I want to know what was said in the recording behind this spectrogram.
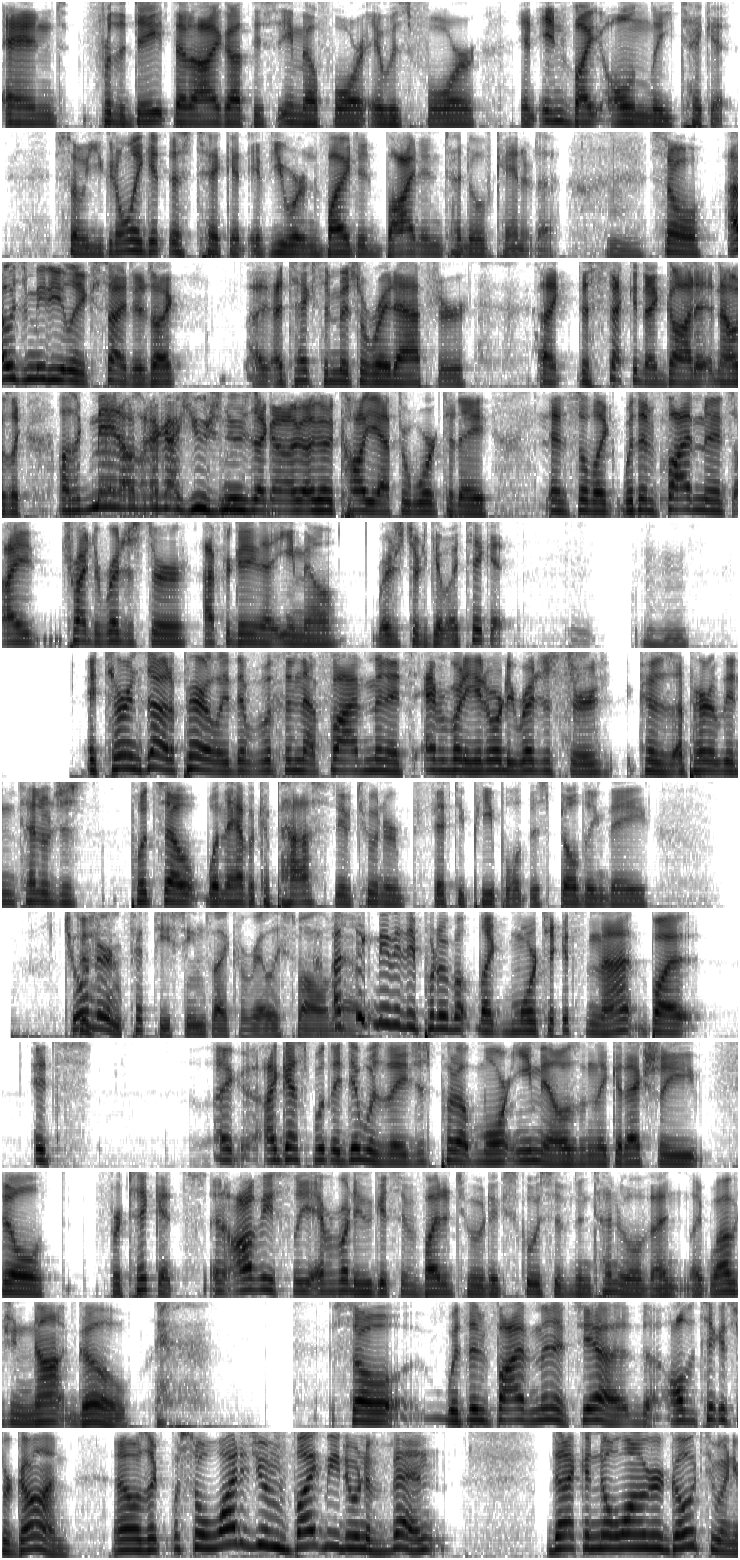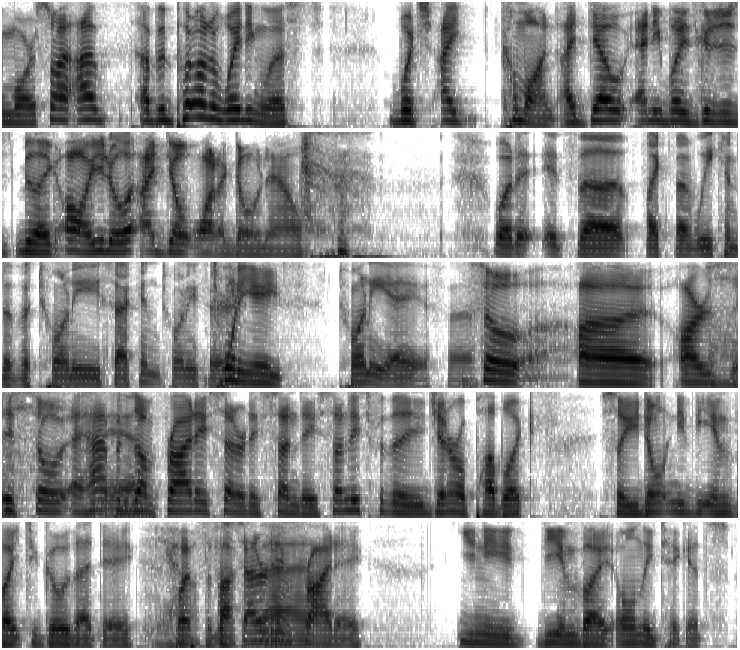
And for the date that I got this email for, it was for an invite-only ticket. So you can only get this ticket if you were invited by Nintendo of Canada. Hmm. So I was immediately excited. I, I texted Mitchell right after, like the second I got it, and I was like, I was like, man, I was like, I got huge news. I, I gotta call you after work today. And so like within five minutes, I tried to register after getting that email, register to get my ticket. hmm It turns out apparently that within that five minutes, everybody had already registered because apparently Nintendo just puts out when they have a capacity of 250 people at this building, they 250 seems like a really small amount. I think maybe they put about like more tickets than that, but it's like I guess what they did was they just put up more emails than they could actually fill for tickets. And obviously, everybody who gets invited to an exclusive Nintendo event, like why would you not go? so within five minutes, yeah, the, all the tickets were gone, and I was like, so why did you invite me to an event that I can no longer go to anymore? So I, I I've been put on a waiting list. Which I come on, I doubt anybody's gonna just be like, oh, you know what, I don't want to go now. What it's the like the weekend of the 22nd, 23rd. Twenty eighth. Twenty eighth. Huh? So uh, ours it's so it happens man. on Friday, Saturday, Sunday. Sundays for the general public, so you don't need the invite to go that day. Yeah, but for the Saturday that. and Friday, you need the invite only tickets.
